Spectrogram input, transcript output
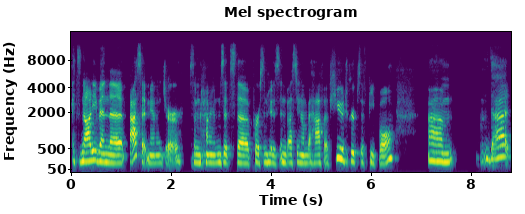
it's not even the asset manager sometimes it's the person who's investing on behalf of huge groups of people um, that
